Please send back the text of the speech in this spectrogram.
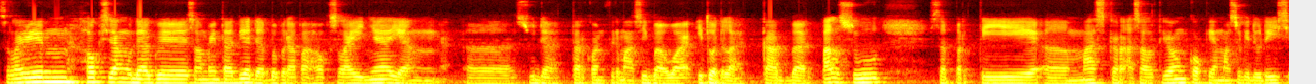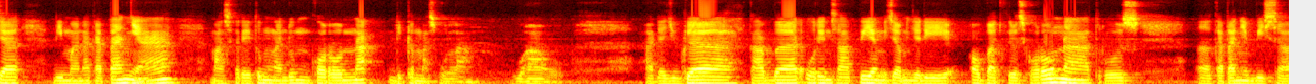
Selain hoax yang udah gue sampaikan tadi, ada beberapa hoax lainnya yang uh, sudah terkonfirmasi bahwa itu adalah kabar palsu seperti uh, masker asal Tiongkok yang masuk Indonesia, di mana katanya masker itu mengandung corona dikemas ulang. Wow. Ada juga kabar urin sapi yang bisa menjadi obat virus corona, terus katanya bisa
